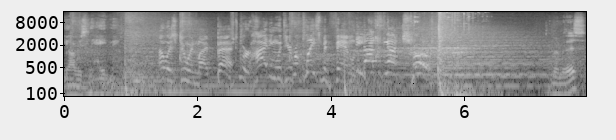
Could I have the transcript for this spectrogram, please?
You obviously hate me. I was doing my best. You were hiding with your replacement family. That's not true! Remember this?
